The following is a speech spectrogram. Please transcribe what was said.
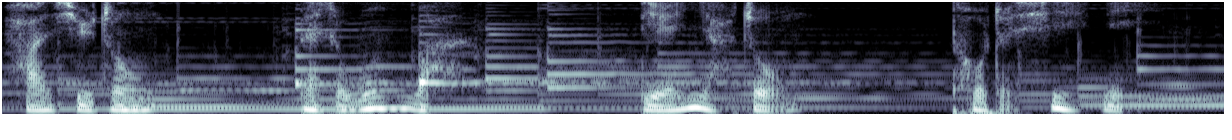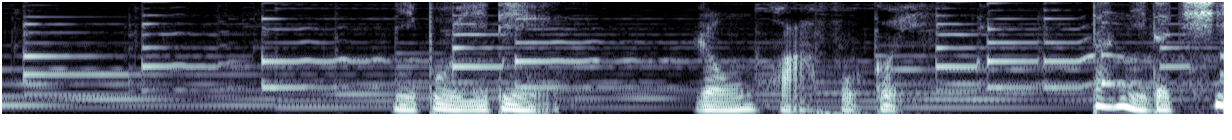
含蓄中带着温婉，典雅中透着细腻。你不一定荣华富贵，但你的气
